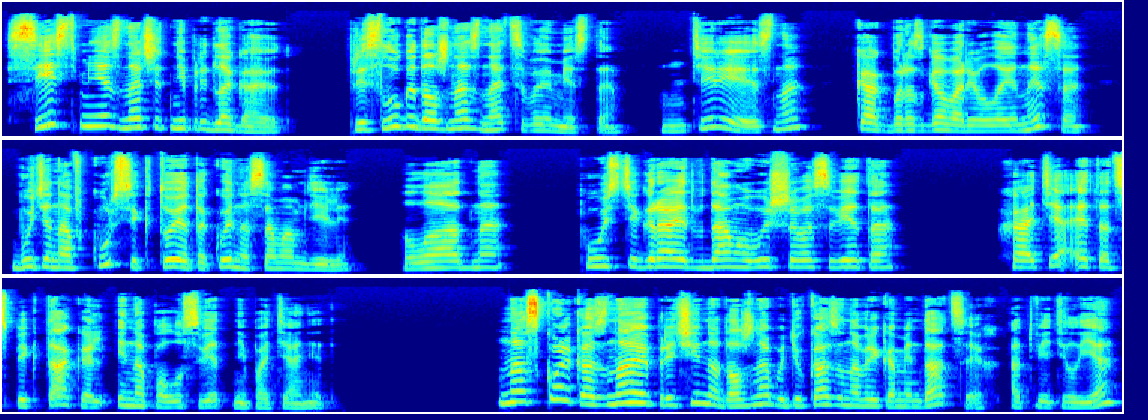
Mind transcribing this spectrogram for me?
«Сесть мне, значит, не предлагают. Прислуга должна знать свое место». «Интересно, как бы разговаривала Энесса, будь она в курсе, кто я такой на самом деле. Ладно, пусть играет в даму высшего света, хотя этот спектакль и на полусвет не потянет. «Насколько знаю, причина должна быть указана в рекомендациях», – ответил я,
